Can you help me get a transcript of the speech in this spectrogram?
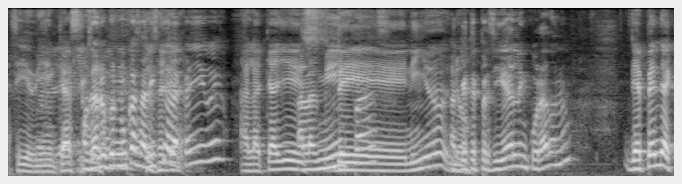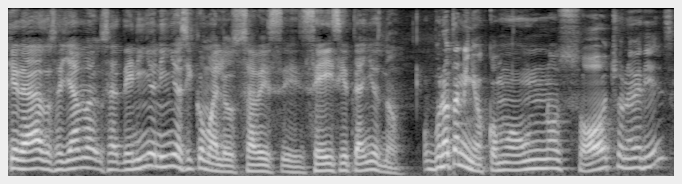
Sí, yo vivía en casa. O sea, ¿nunca- saliste a la calle, güey? A la calle ¿A las de niño, A no. que te persiguiera el encurado, ¿no? Depende a qué edad, o sea, llama, o sea, de niño a niño, así como a los, ¿sabes? 6, 7 años, no. No tan niño, como unos 8, 9, 10.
